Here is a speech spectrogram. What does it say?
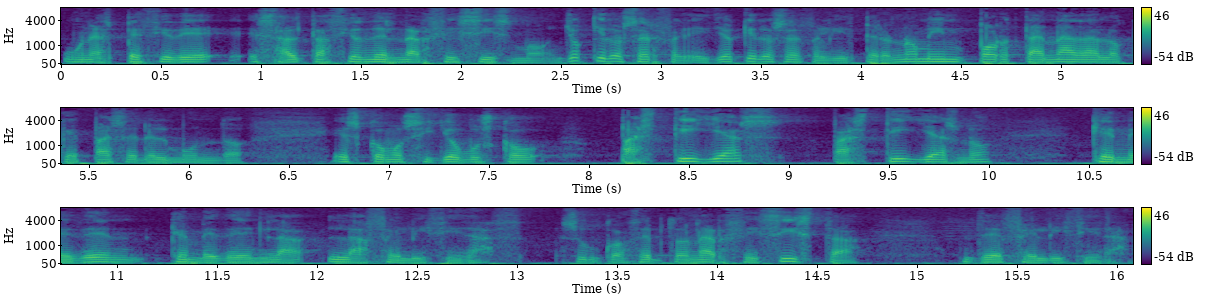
una especie de exaltación del narcisismo. Yo quiero ser feliz, yo quiero ser feliz, pero no me importa nada lo que pase en el mundo. Es como si yo busco pastillas, pastillas, ¿no? que me den, que me den la, la felicidad. Es un concepto narcisista de felicidad.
